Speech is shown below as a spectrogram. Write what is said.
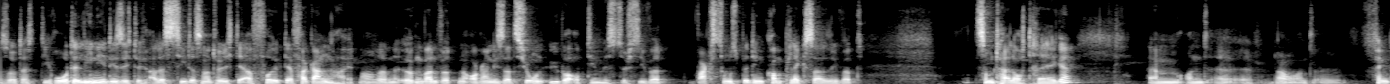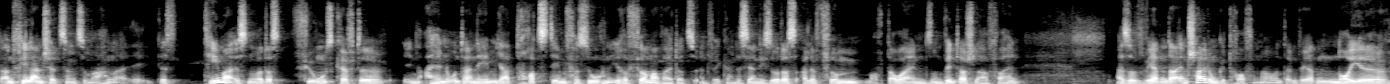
so dass die rote Linie, die sich durch alles zieht, ist natürlich der Erfolg der Vergangenheit. Ne? Dann irgendwann wird eine Organisation überoptimistisch, sie wird wachstumsbedingt komplexer, sie wird zum Teil auch träge ähm, und, äh, ja, und äh, fängt an Fehleinschätzungen zu machen. Das, Thema ist nur, dass Führungskräfte in allen Unternehmen ja trotzdem versuchen, ihre Firma weiterzuentwickeln. Es ist ja nicht so, dass alle Firmen auf Dauer in so einen Winterschlaf fallen. Also werden da Entscheidungen getroffen ne? und dann werden neue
